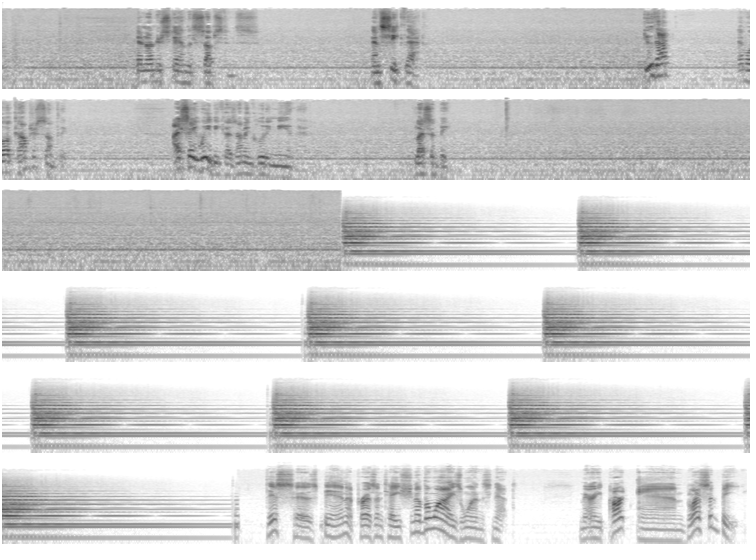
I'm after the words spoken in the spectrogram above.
and understand the substance and seek that. Do that and we'll accomplish something. I say we because I'm including me in that. Blessed be. This has been a presentation of the Wise Ones Net. Merry part and blessed be.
